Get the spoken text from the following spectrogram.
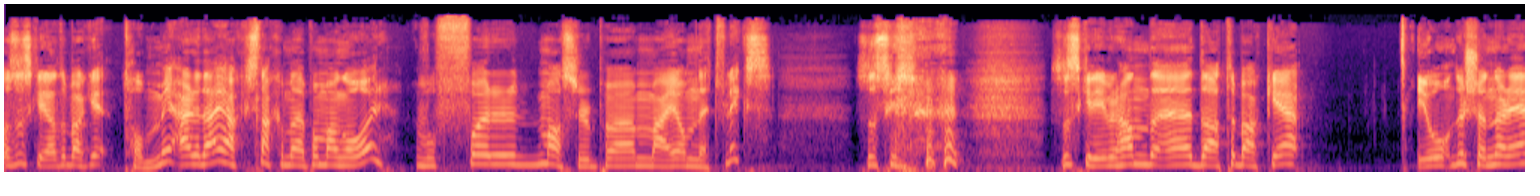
Og så skrev han tilbake 'Tommy, er det deg? Jeg har ikke snakka med deg på mange år. Hvorfor maser du på meg om Netflix?' Så skriver, så skriver han eh, da tilbake 'Jo, du skjønner det.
